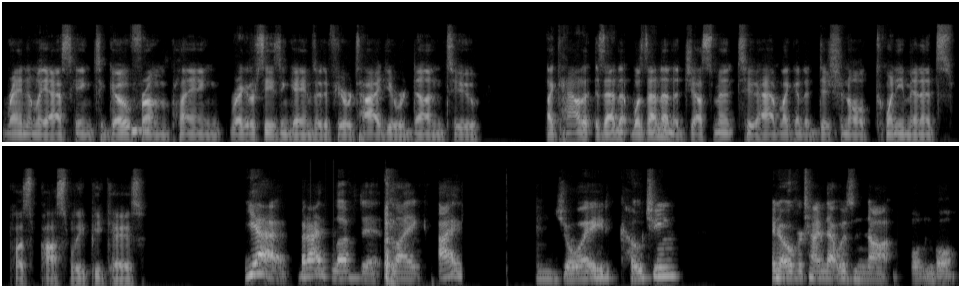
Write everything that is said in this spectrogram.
randomly asking to go mm-hmm. from playing regular season games that if you were tied you were done to like how is that was that an adjustment to have like an additional 20 minutes plus possibly PKs? Yeah, but I loved it. Like I enjoyed coaching in overtime that was not golden goal.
